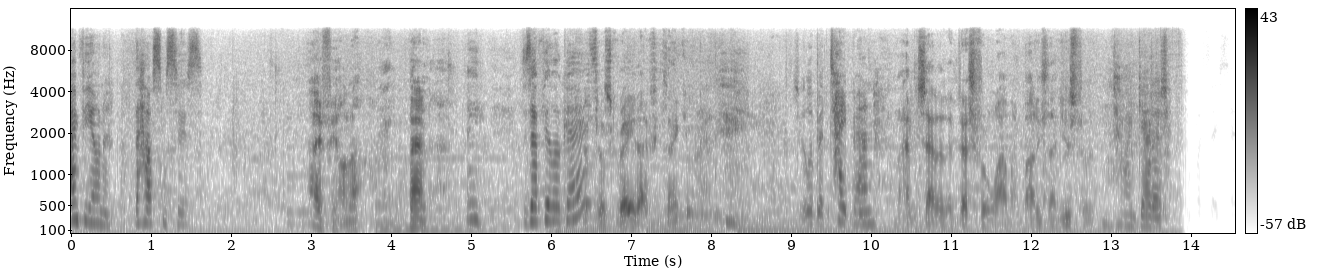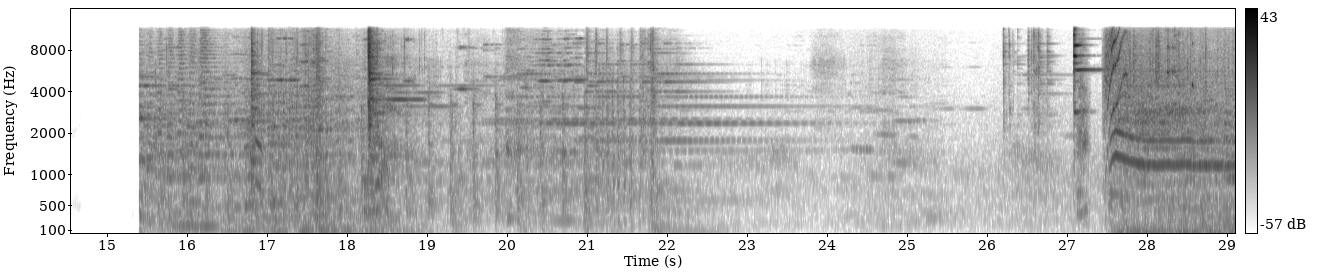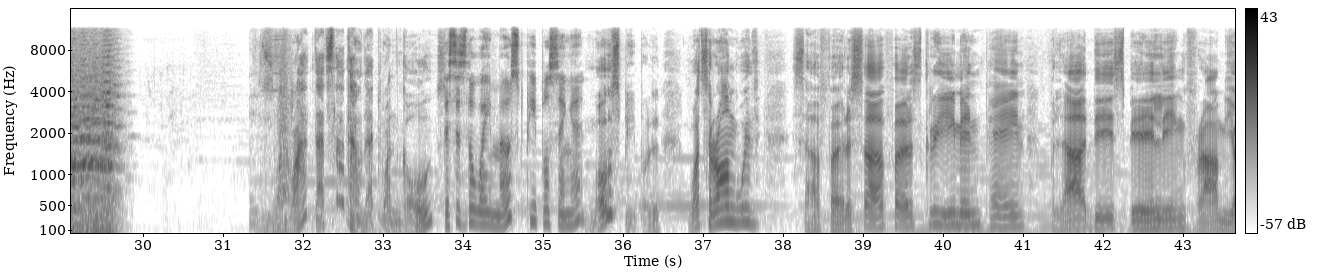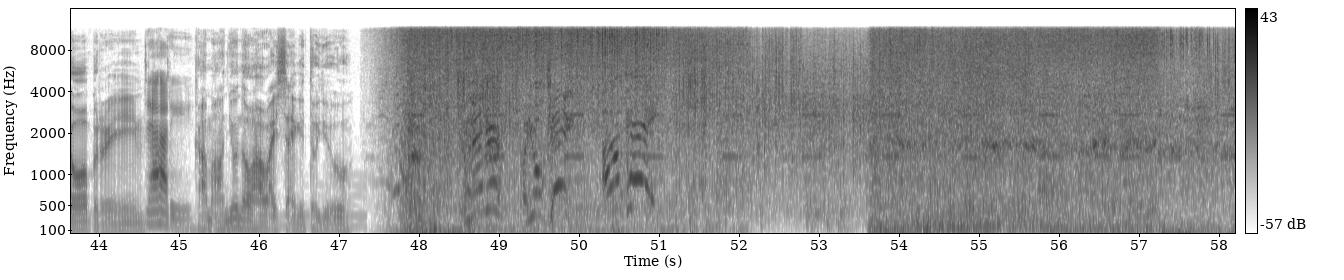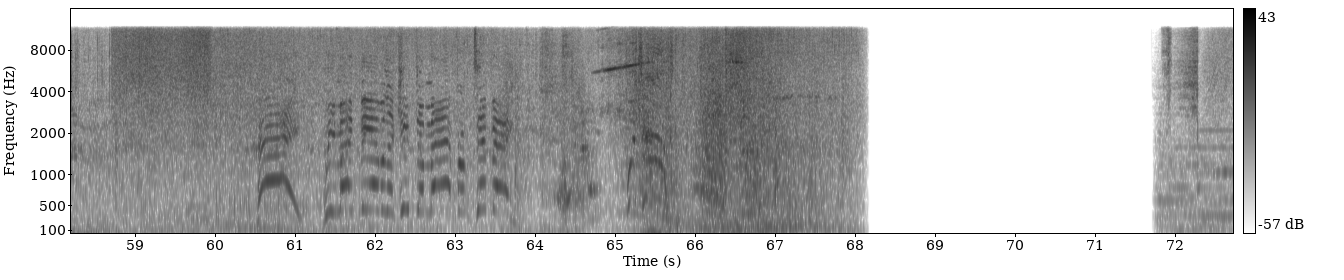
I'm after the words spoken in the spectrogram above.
I'm Fiona, the house masseuse. Hi, Fiona. Hi. Ben. Hey, does that feel okay? That feels great, actually. Thank you. It's a little bit tight, Ben. I haven't sat at a desk for a while. My body's not used to it. Oh, I get it. What? That's not how that one goes. This is the way most people sing it. Most people? What's wrong with suffer, suffer, scream in pain? Blood is spilling from your brain. Daddy. Come on, you know how I sang it to you. Commander, are you okay? I'm okay! you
